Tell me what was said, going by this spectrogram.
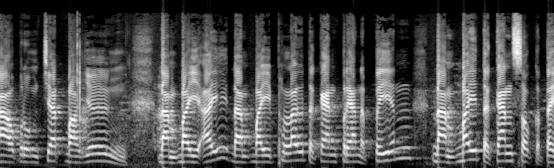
អប់រំចិត្តរបស់យើង ដើម្បីអីដើម្បីផ្លូវទៅកាន់ព្រះនិព្វាន ដើម្បីទៅកាន់សុគតិ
